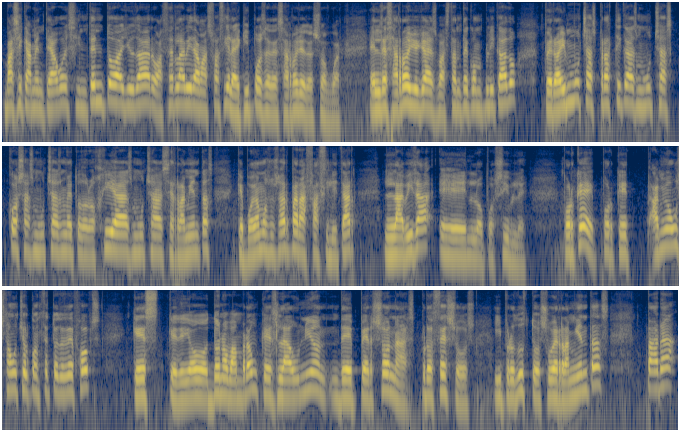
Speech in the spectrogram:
básicamente hago es intento ayudar o hacer la vida más fácil a equipos de desarrollo de software. El desarrollo ya es bastante complicado, pero hay muchas prácticas, muchas cosas, muchas metodologías, muchas herramientas que podemos usar para facilitar la vida en lo posible. ¿Por qué? Porque a mí me gusta mucho el concepto de DevOps, que es que dio Donovan Brown, que es la unión de personas, procesos y productos o herramientas para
